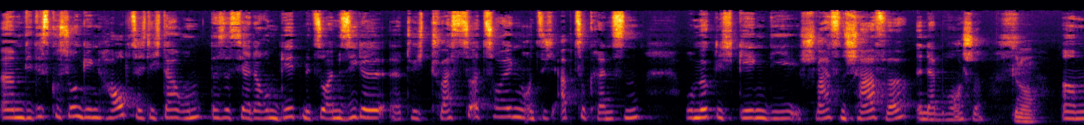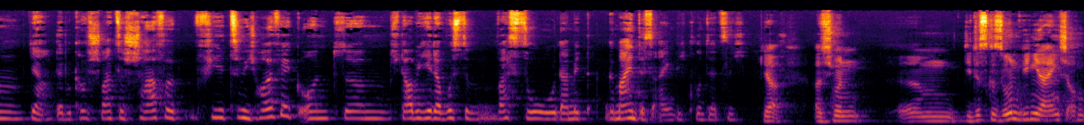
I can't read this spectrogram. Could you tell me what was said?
Ähm, die Diskussion ging hauptsächlich darum, dass es ja darum geht, mit so einem Siegel natürlich Trust zu erzeugen und sich abzugrenzen, womöglich gegen die schwarzen Schafe in der Branche. Genau. Ähm, ja, der Begriff schwarze Schafe fiel ziemlich häufig und ähm, ich glaube, jeder wusste, was so damit gemeint ist eigentlich grundsätzlich. Ja, also ich meine, ähm, die Diskussion ging ja eigentlich auch,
